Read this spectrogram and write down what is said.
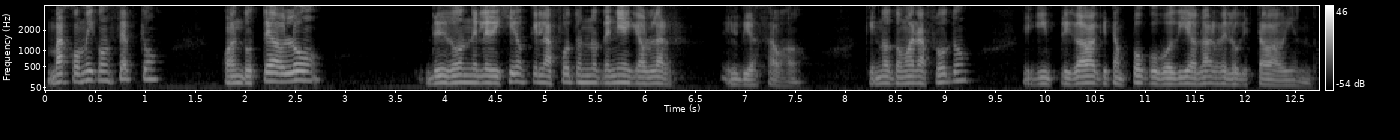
bajo mi concepto, cuando usted habló de donde le dijeron que las fotos no tenía que hablar el día sábado, que no tomara fotos y que implicaba que tampoco podía hablar de lo que estaba viendo.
